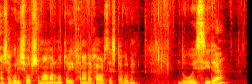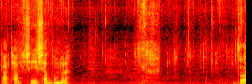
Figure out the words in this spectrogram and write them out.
আশা করি সবসময় আমার মতো এই খানাটা খাওয়ার চেষ্টা করবেন। দই চিরা কাঁঠাল সেই স্বাদ বন্ধুরা। তো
